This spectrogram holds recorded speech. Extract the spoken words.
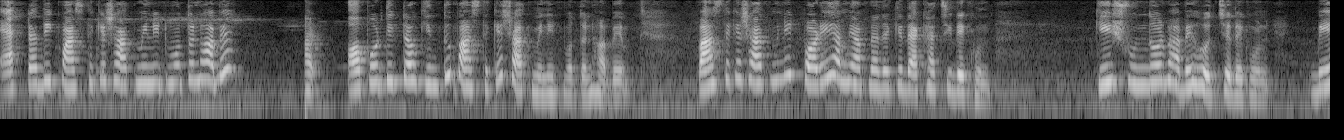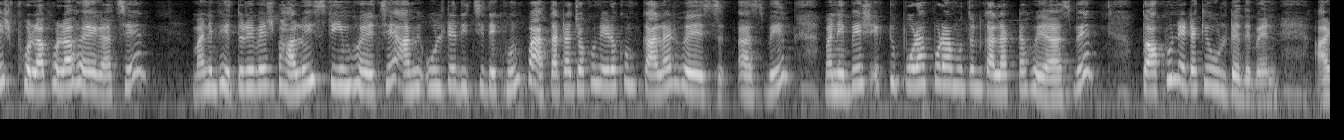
একটা দিক পাঁচ থেকে সাত মিনিট মতন হবে। আর অপর দিকটাও কিন্তু পাঁচ থেকে সাত মিনিট মতন হবে। পাঁচ থেকে সাত মিনিট পরেই আমি আপনাদেরকে দেখাচ্ছি, দেখুন। কি সুন্দরভাবে হচ্ছে, দেখুন। বেশ ফোলা ফোলা হয়ে গেছে মানে ভেতরে বেশ ভালোই স্টিম হয়েছে। আমি উল্টে দিচ্ছি, দেখুন, পাতাটা যখন এরকম কালার হয়ে আসবে মানে বেশ একটু পোড়া পোড়া মতন কালারটা হয়ে আসবে, তখন এটাকে উল্টে দেবেন। আর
